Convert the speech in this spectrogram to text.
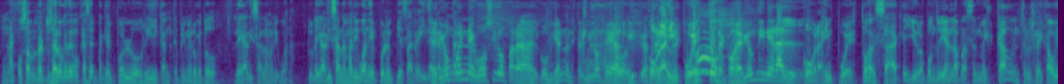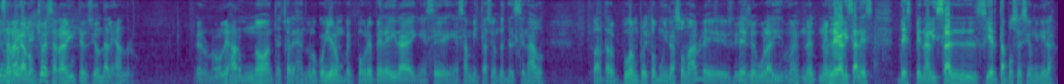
Una cosa brutal. ¿Tú sabes lo que tenemos que hacer para que el pueblo ríe y cante? Primero que todo, legalizar la marihuana. Tú legalizas la marihuana y el pueblo empieza a reír. y a Sería un buen negocio para el gobierno en términos de Claro, arbitrio. cobras impuestos. ¡Oh! recogería un dineral. Cobras impuestos al saque y yo la pondría en la plaza del mercado entre el recaudo y el regalo. de hecho, esa era la intención de Alejandro. Pero no lo dejaron. No, chacho Alejandro lo cogieron, el pobre Pereira en ese en esa administración desde el Senado para empujar un proyecto muy razonable de regulariz- no, es, no es- no es legalizar, es despenalizar cierta posesión y mira,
